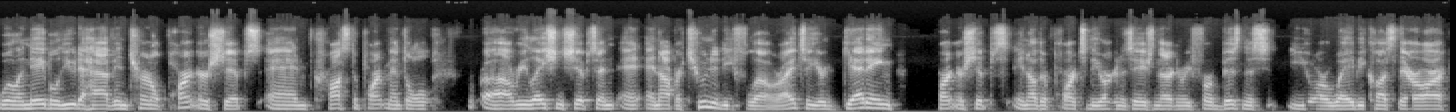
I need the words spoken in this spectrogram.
will enable you to have internal partnerships and cross departmental uh, relationships and, and, and opportunity flow, right? So you're getting partnerships in other parts of the organization that are going to refer business your way because there are,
